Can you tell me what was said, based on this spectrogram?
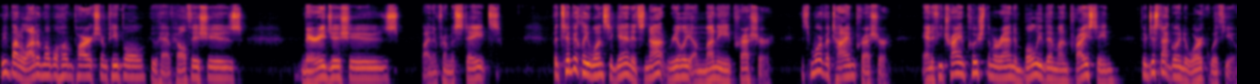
We've bought a lot of mobile home parks from people who have health issues, marriage issues, buy them from estates. But typically, once again, it's not really a money pressure. It's more of a time pressure. And if you try and push them around and bully them on pricing, they're just not going to work with you.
